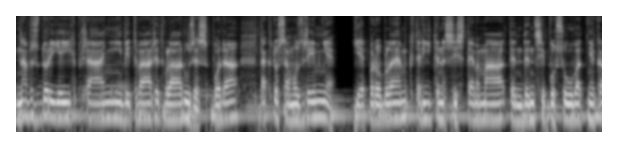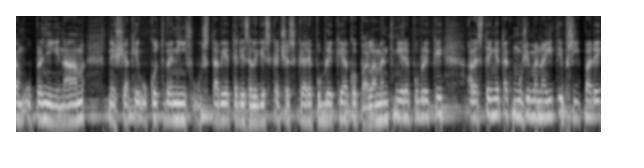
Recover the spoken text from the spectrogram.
navzdory jejich přání vytvářet vládu ze spoda, tak to samozřejmě je problém, který ten systém má tendenci posouvat někam úplně jinam, než jak je ukotvený v ústavě, tedy z hlediska České republiky jako parlamentní republiky, ale stejně tak můžeme najít i případy,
